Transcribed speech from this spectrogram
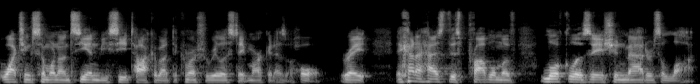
watching someone on CNBC talk about the commercial real estate market as a whole, right? It kind of has this problem of localization matters a lot.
